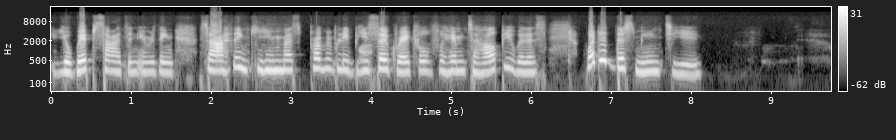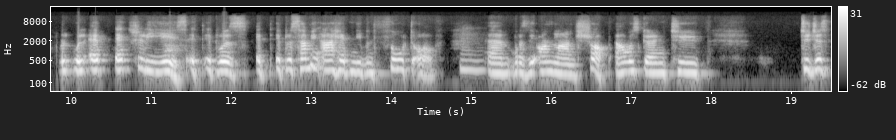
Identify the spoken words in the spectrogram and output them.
your website and everything. So I think you must probably be so grateful for him to help you with this. What did this mean to you? Well, well actually, yes, it, it was it, it was something I hadn't even thought of. Mm, Um, was the online shop? I was going to to just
